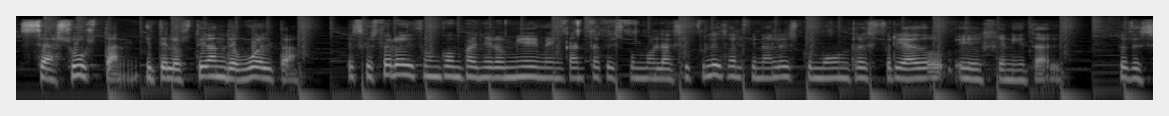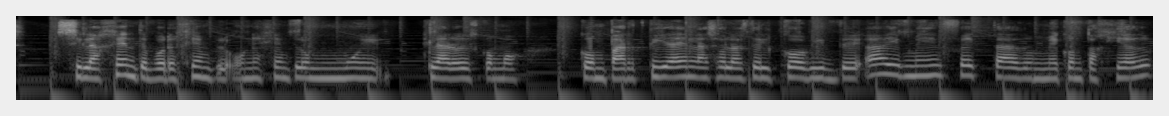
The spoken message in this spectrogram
se asustan y te los tiran de vuelta. Es que esto lo dice un compañero mío y me encanta que es como la sífilis al final es como un resfriado eh, genital. Entonces, si la gente, por ejemplo, un ejemplo muy claro es como compartía en las olas del COVID de, ay, me he infectado, me he contagiado,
